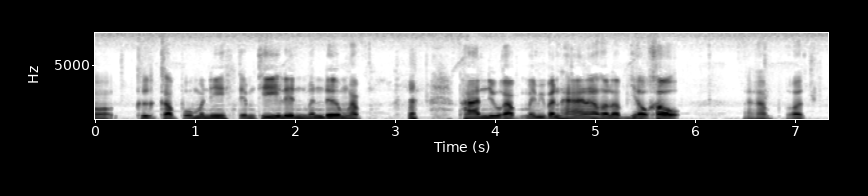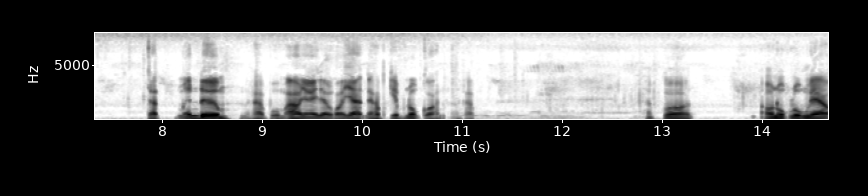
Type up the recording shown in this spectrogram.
ก็คือกับผมวันนี้เต็มที่เล่นเหมือนเดิมครับ ผ่านอยู่ครับไม่มีปัญหานะครับสำหรับเหยี่ยวเข้านะครับ ก็จัดเหมือนเดิมนะครับ ผมเอายังไงเดี๋ยวขออนุญาตนะครับ เก็บนกก่อนนะครับ ครับก็เอานกลงแล้ว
